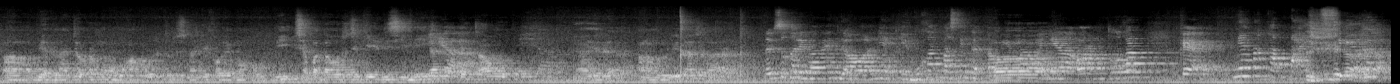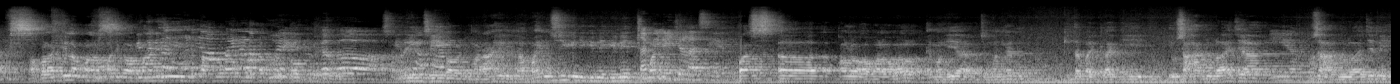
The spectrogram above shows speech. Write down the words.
Eh, biarin aja orang mau ngomong apa udah terusin aja kalau emang hobi siapa tahu rezekinya di sini kan Iya. yang tahu Iya. ya akhirnya alhamdulillah sekarang Tapi suka dimarahin nggak awalnya? Ibu kan pasti nggak tahu ya, Eh. namanya orang tua kan kayak ini sih? Iya, iya. apalagi lama-lama di kamar mandi kan, ini betak ngapain betak anak gue? betak gitu sering sih ngapain? kalau dimarahin. Ngapain sih gini gini Tapi pas eh, kalau awal-awal emang iya cuman kan kita balik lagi. Ya usaha dulu aja. Iya. usaha dulu aja nih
